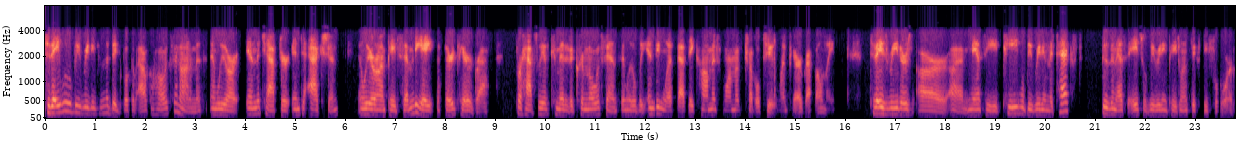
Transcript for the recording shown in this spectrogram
Today we will be reading from the Big Book of Alcoholics Anonymous, and we are in the chapter Into Action, and we are on page 78, the third paragraph. Perhaps we have committed a criminal offense, and we will be ending with that's a common form of trouble too, one paragraph only. Today's readers are uh, Nancy P. will be reading the text. Susan S.H. will be reading page 164.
